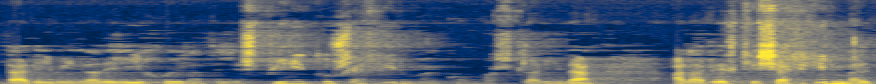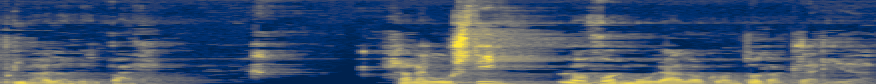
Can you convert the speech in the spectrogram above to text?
La divinidad del Hijo y la del Espíritu se afirman con más claridad a la vez que se afirma el primado del Padre. San Agustín lo ha formulado con toda claridad.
